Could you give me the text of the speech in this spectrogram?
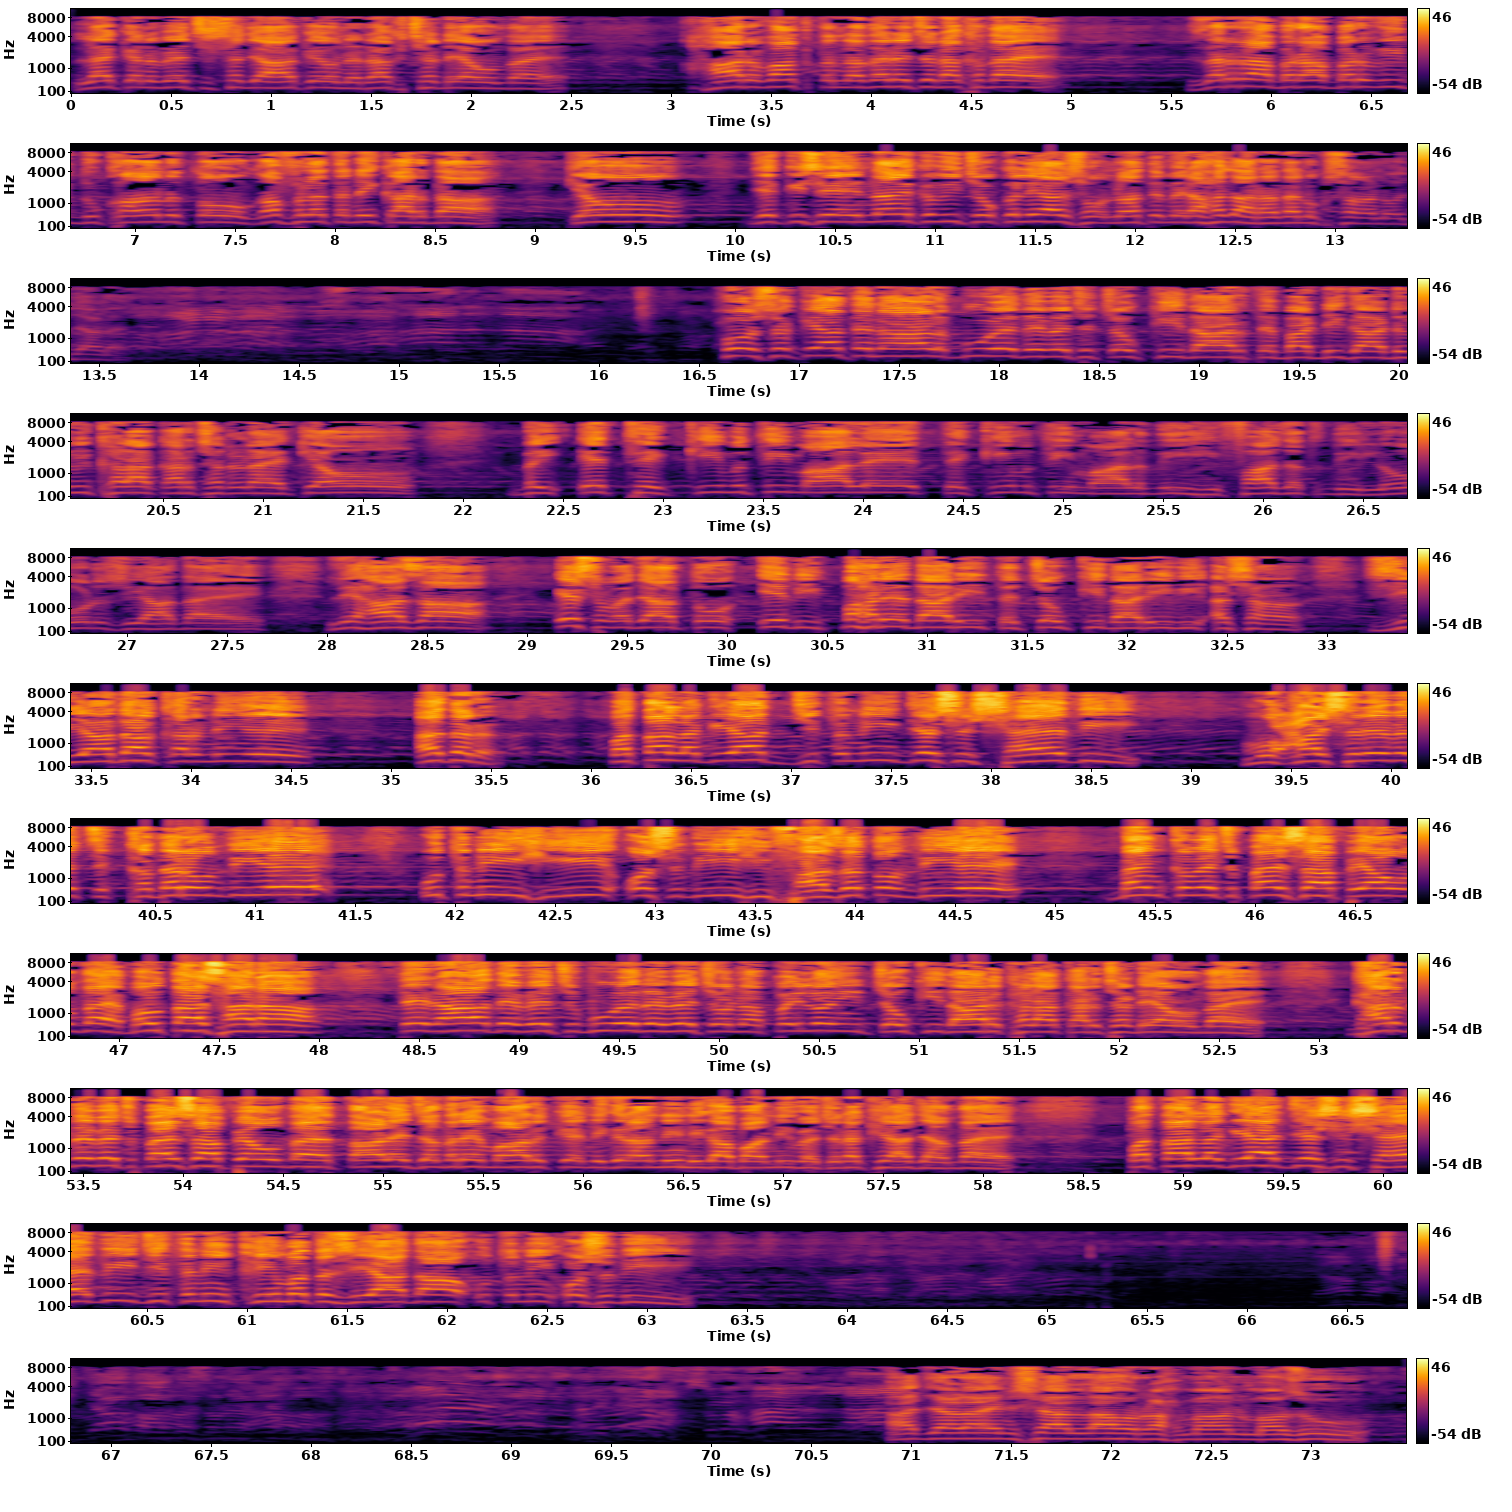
لیکن وچ سجا کے اونے رکھ چھڈیا ہوندا ہے۔ ہر وقت نظر وچ رکھدا ہے، ذرہ برابر بھی دکان تو غفلت نہیں کردا۔ کیوں؟ جے کسی اینا ایک بھی چک لیا سونا تے میرا ہزاراں دا نقصان ہو جانا ہے۔ ہو سکیا تے نال بوئے دے وچ چوکیدار تے باڈی گارڈ بھی کھڑا کر چھڈنا ہے کیوں؟ بھئی ایتھے قیمتی مال ہے تے قیمتی مال دی حفاظت دی لوڑ زیادہ ہے۔ لہذا اس وجہ تو اے دی پہرے داری تے چوکی داری بھی اساں زیادہ کرنی ہے۔ ادھر پتہ لگیا جتنی جس شے دی معاشرے وچ قدر ہوندی ہے، اتنی ہی اس دی حفاظت ہوندی ہے۔ بینک وچ پیسہ پیا ہوندا ہے، بہتا سارا۔ تے راہ دے وچ، بوئے دے وچ انہاں پہلو ہی چوکیدار کھڑا کر چھڈیا ہوندا ہے۔ گھر دے وچ پیسہ پیا ہوندا ہے، تالے جندرے مار کے نگرانی، نگہبانی وچ رکھیا جاندا ہے۔ پتہ لگیا جس شے دی جتنی قیمت زیادہ، اتنی اس دی۔ اج والا انشاءاللہ الرحمن موضوع۔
